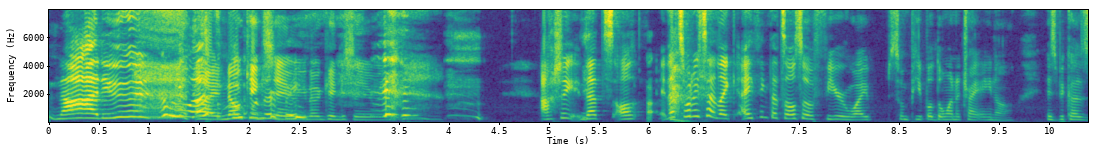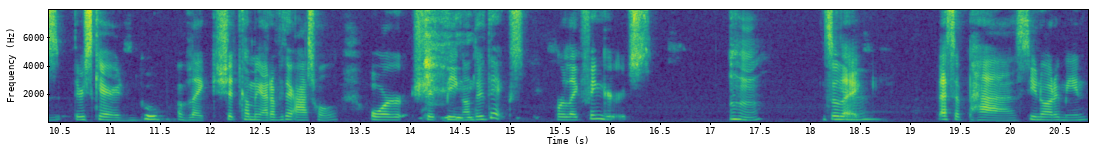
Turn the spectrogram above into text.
nah, dude. Alright, no poop on king their shaming. No king shaming. Actually, that's all. That's what I said. Like, I think that's also a fear why some people don't want to try anal is because they're scared Poop. of like shit coming out of their asshole or shit being on their dicks or like fingers. Mm-hmm. So like, that's a pass. You know what I mean?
